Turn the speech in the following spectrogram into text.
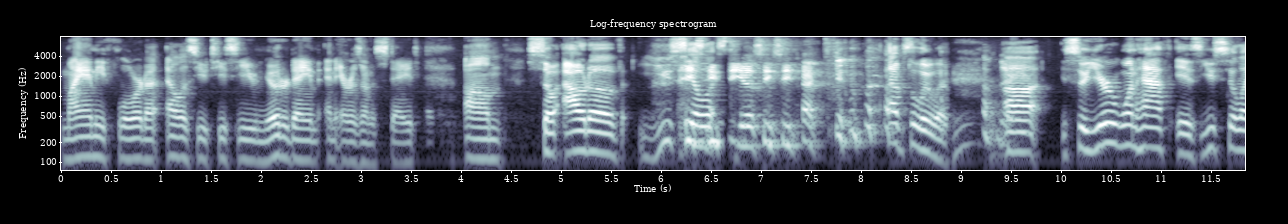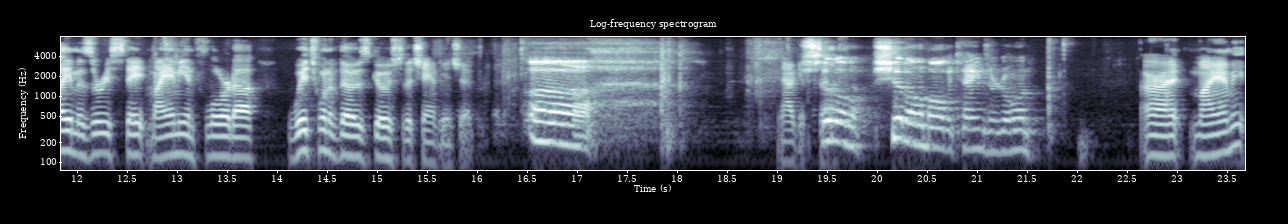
Miami, Florida, LSU, TCU, Notre Dame, and Arizona State. Um, so out of UCLA, ACC, SEC, Pac-10. absolutely. Uh, so your one half is UCLA, Missouri State, Miami, and Florida. Which one of those goes to the championship? uh, Now it gets shit tough. on them. Shit on them. All the Canes are going. All right, Miami,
